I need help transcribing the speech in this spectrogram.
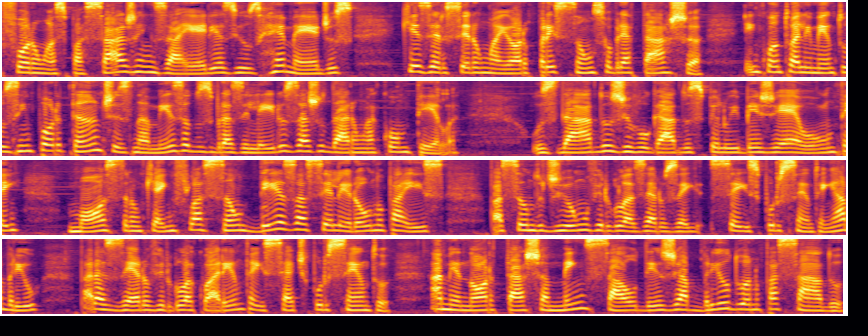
foram as passagens aéreas e os remédios que exerceram maior pressão sobre a taxa, enquanto alimentos importantes na mesa dos brasileiros ajudaram a contê-la. Os dados divulgados pelo IBGE ontem mostram que a inflação desacelerou no país, passando de 1,06% em abril para 0,47%, a menor taxa mensal desde abril do ano passado,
